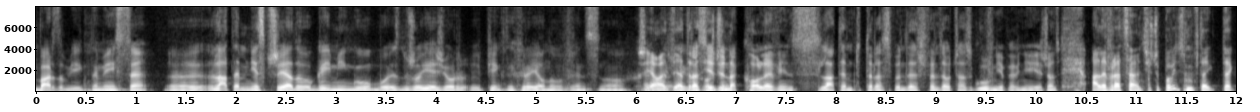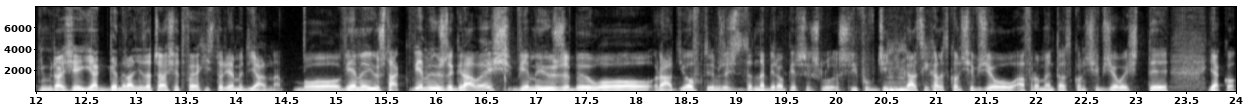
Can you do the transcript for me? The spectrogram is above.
Bardzo piękne miejsce. Y, Latem nie sprzyja do gamingu, bo jest dużo jezior, y, pięknych rejonów, więc no... Ja, ja chętnie teraz jeżdżę na kole, więc latem to teraz będę spędzał czas głównie pewnie jeżdżąc. Ale wracając jeszcze, powiedz mi w ta- takim razie, jak generalnie zaczęła się twoja historia medialna? Bo wiemy już tak, wiemy już, że grałeś, wiemy już, że było radio, w którym żeś nabierał pierwszych szlifów dziennikarskich, ale skąd się wziął Afromental, skąd się wziąłeś ty jako...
